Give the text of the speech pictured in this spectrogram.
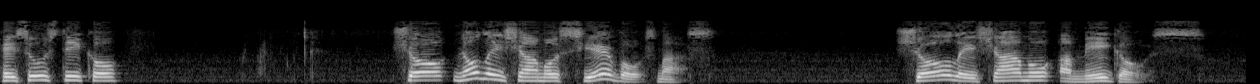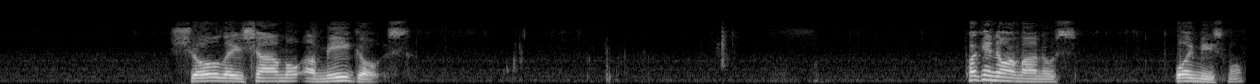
Jesús dijo, yo no le llamo siervos más, yo le llamo amigos. Yo le llamo amigos. ¿Por qué no, hermanos? Hoy mismo.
